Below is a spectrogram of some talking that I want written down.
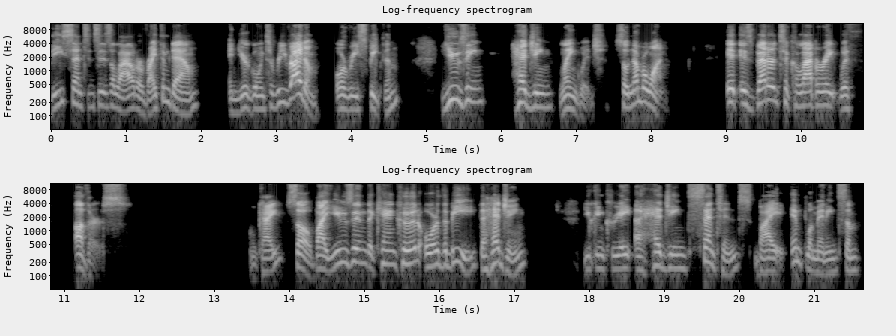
these sentences aloud or write them down, and you're going to rewrite them or respeak them using hedging language. So, number one, it is better to collaborate with others. Okay, so by using the can, could, or the be, the hedging, you can create a hedging sentence by implementing some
